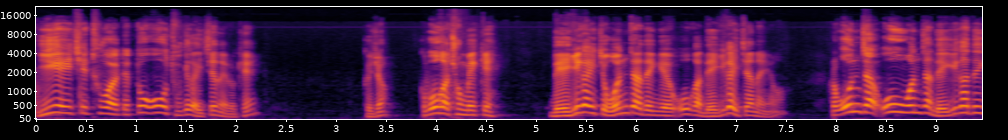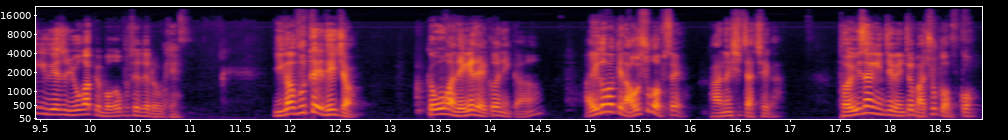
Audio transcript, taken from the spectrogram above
EH2 할 때 또 O 두 개가 있잖아요, 이렇게. 그죠? 그럼 O가 총 몇 개? 4개가 있죠. 원자 된 게 O가 4개가 있잖아요. 그럼 원자, O 원자 4개가 되기 위해서 요 앞에 뭐가 붙어야 돼요, 이렇게? 2가 붙어야 되죠. 그 O가 4개 될 거니까. 아, 이거밖에 나올 수가 없어요. 반응식 자체가. 더 이상 이제 왼쪽 맞출 거 없고.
